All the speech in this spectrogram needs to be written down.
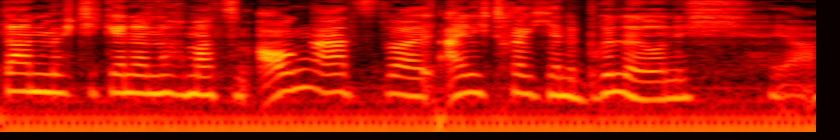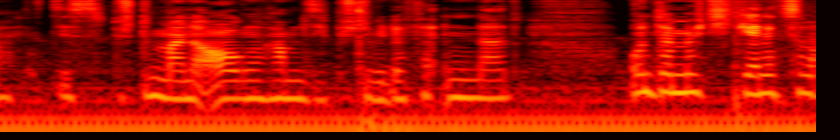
Dann möchte ich gerne noch mal zum Augenarzt, weil eigentlich trage ich ja eine Brille und ich, ja, das bestimmt meine Augen haben sich bestimmt wieder verändert. Und dann möchte ich gerne zum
